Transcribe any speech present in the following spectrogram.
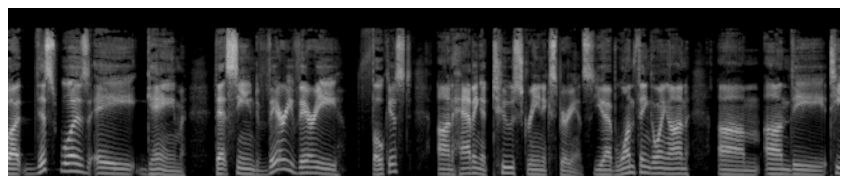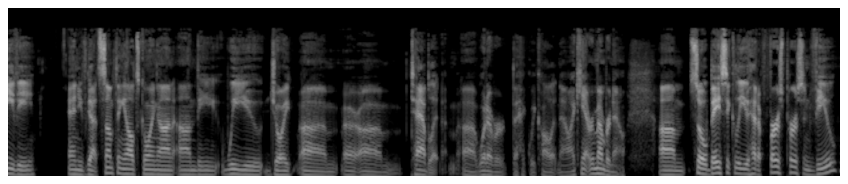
but this was a game that seemed very, very focused on having a two screen experience. You have one thing going on um, on the TV, and you've got something else going on on the Wii U Joy um, or um, tablet, uh, whatever the heck we call it now. I can't remember now. Um, so basically, you had a first person view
